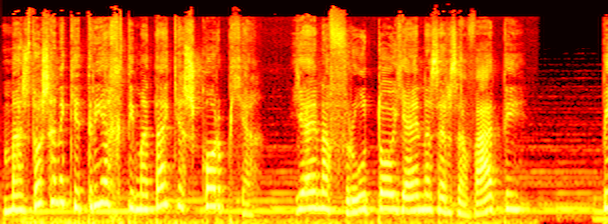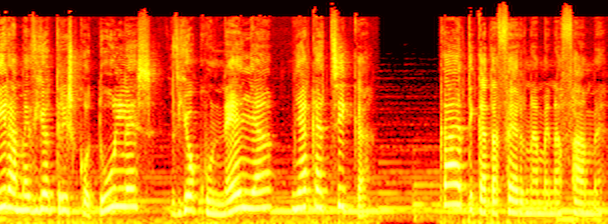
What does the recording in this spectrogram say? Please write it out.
Μας δώσανε και τρία χτιματάκια σκόρπια. Για ένα φρούτο, για ένα ζαρζαβάτι. Πήραμε δύο-τρεις κοτούλες, δυο κουνέλια, μια κατσίκα. Κάτι καταφέρναμε να φάμε.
